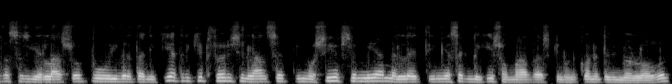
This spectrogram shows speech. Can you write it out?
θα σας γελάσω που η Βρετανική Ιατρική Επιθεώρηση Lancet δημοσίευσε μία μελέτη μιας αγγλικής ομάδας κοινωνικών επιδημιολόγων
